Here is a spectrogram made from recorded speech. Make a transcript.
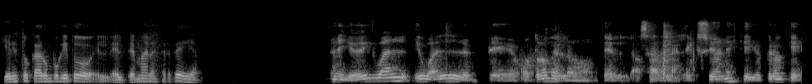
¿Quieres tocar un poquito el, tema de la estrategia? Bueno, yo igual, igual eh, otro de, lo, de, o sea, de las lecciones que yo creo que,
